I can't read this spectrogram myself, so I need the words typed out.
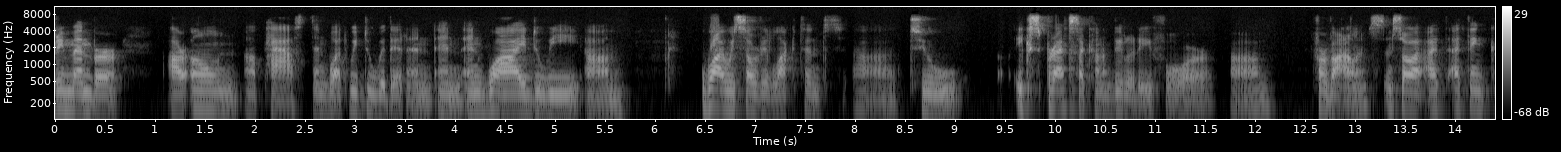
remember our own uh, past and what we do with it, and and and why do we um, why we're so reluctant uh, to express accountability for um, for violence. And so I, I think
